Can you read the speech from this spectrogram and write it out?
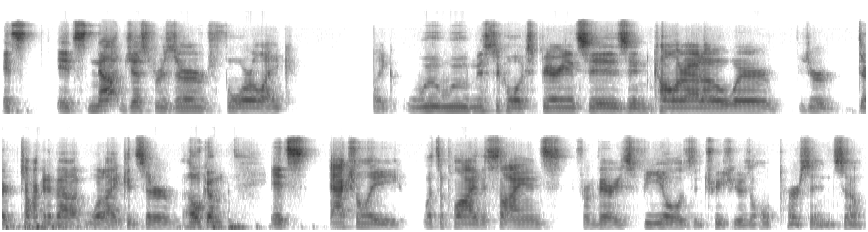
it's it's not just reserved for like like woo woo mystical experiences in Colorado where you're they're talking about what I consider hokum. It's actually let's apply the science from various fields and treat you as a whole person. So,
